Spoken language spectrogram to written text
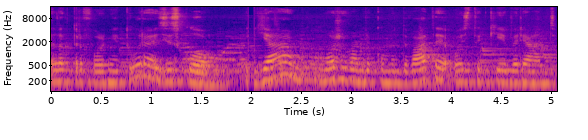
електрофурнітура зі склом. Я можу вам рекомендувати ось такий варіант.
